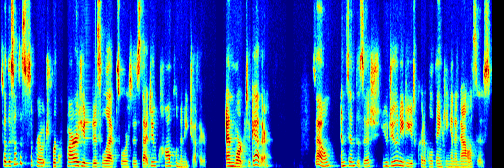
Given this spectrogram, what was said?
So the synthesis approach requires you to select sources that do complement each other and work together. So in synthesis, you do need to use critical thinking and analysis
